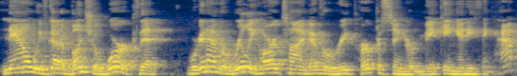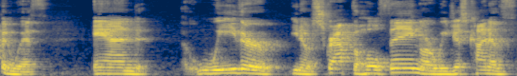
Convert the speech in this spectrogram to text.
now we've got a bunch of work that we're going to have a really hard time ever repurposing or making anything happen with. And we either, you know, scrap the whole thing or we just kind of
